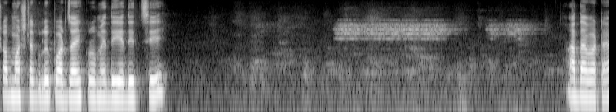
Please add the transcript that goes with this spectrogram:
সব মশলাগুলো পর্যায়ক্রমে দিয়ে দিচ্ছি। আদা বাটা,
